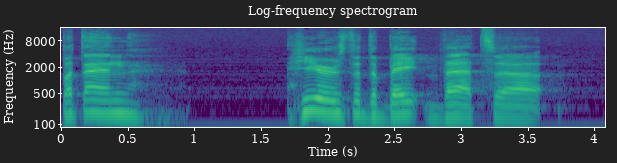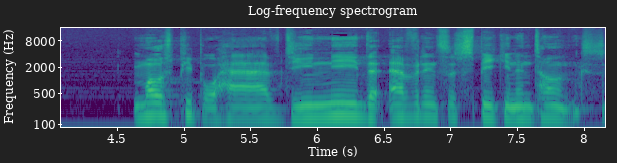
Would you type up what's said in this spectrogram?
But then here's the debate that uh, most people have do you need the evidence of speaking in tongues?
